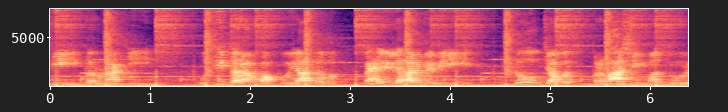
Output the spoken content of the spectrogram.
थी कोरोना की, उसी तरह पप्पू यादव पहली लहर में भी लोग जब प्रवासी मजदूर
